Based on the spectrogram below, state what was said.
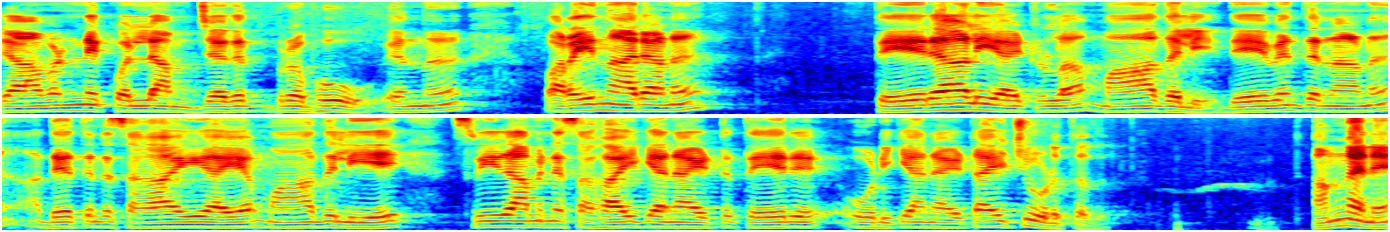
രാവണനെ കൊല്ലാം ജഗത് പ്രഭു എന്ന് പറയുന്ന ആരാണ്? തേരാളിയായിട്ടുള്ള മാതലി. ദേവേന്ദ്രനാണ് അദ്ദേഹത്തിന്റെ സഹായിയായ മാതലിയെ ശ്രീരാമനെ സഹായിക്കാനായിട്ട് തേര് ഓടിക്കാനായിട്ട് അയച്ചു കൊടുത്തത്. അങ്ങനെ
